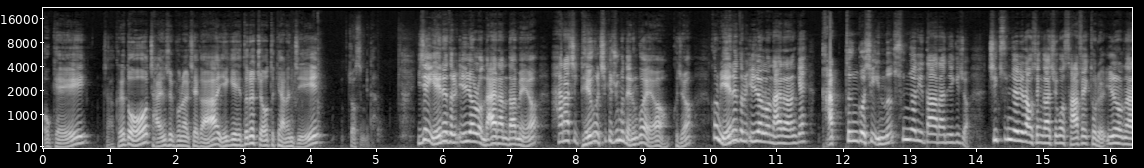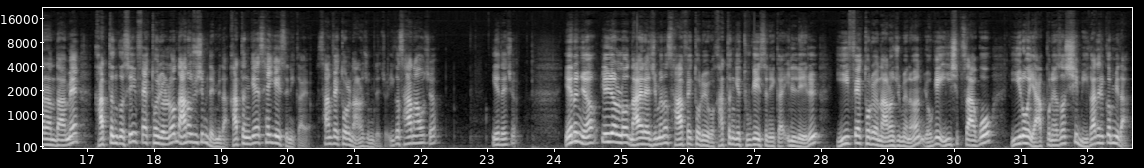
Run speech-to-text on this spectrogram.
오케이. 자, 그래도 자연수의 분할 제가 얘기해 드렸죠. 어떻게 하는지. 좋습니다. 이제 얘네들 일렬로 나열한 다음에요. 하나씩 대응을 시켜주면 되는 거예요. 그죠? 그럼 얘네들을 일렬로 나열하는 게 같은 것이 있는 순열이다라는 얘기죠. 직순열이라고 생각하시고 4팩토리얼 일렬로 나열한 다음에 같은 것이 팩토리얼로 나눠주시면 됩니다. 같은 게 3개 있으니까요. 3팩토리얼 나눠주면 되죠. 이거 4 나오죠? 이해되죠? 얘는요, 일렬로 나열해주면 4팩토리얼과 같은 게 두 개 있으니까 1, 1, 2팩토리얼 나눠주면 은 요게 24고 2로 약분해서 12가 될 겁니다.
